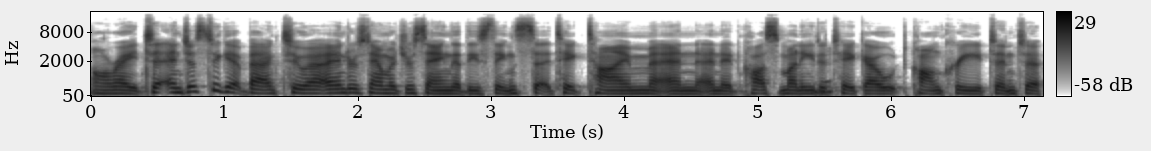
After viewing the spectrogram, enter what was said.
All right. And just to get back to, I understand what you're saying that these things take time and, and it costs money to mm-hmm. take out concrete and to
